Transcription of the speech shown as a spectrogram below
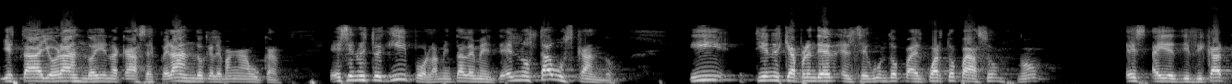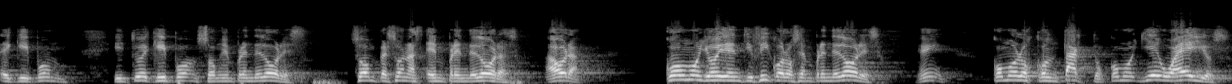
y está llorando ahí en la casa, esperando que le van a buscar. Ese es nuestro equipo, lamentablemente. Él no está buscando. Y tienes que aprender el segundo, el cuarto paso, ¿no? Es a identificar equipo y tu equipo son emprendedores, son personas emprendedoras. Ahora, ¿Cómo yo identifico a los emprendedores? ¿Eh? ¿Cómo los contacto? ¿Cómo llego a ellos?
